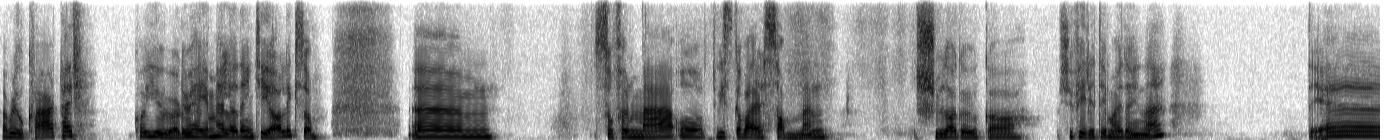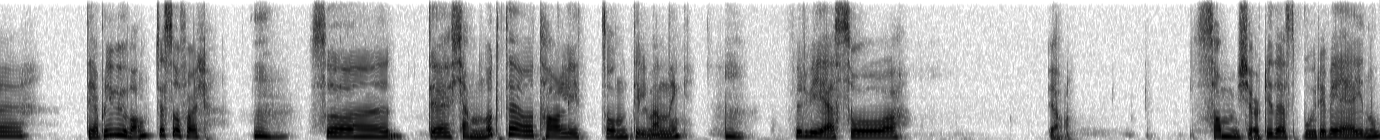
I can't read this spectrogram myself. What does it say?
Jeg blir jo kvalt her. Hva gjør du hjemme hele den tida, liksom? Um, så for meg, og at vi skal være sammen sju dager i uka, 24 timer i døgnet, det, det blir uvant i så fall. Så det kommer nok til å ta litt sånn tilvenning. Mm. For vi er så ja, samkjørt i det sporet vi er i nå.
